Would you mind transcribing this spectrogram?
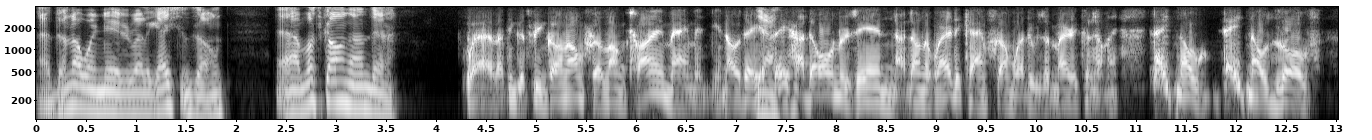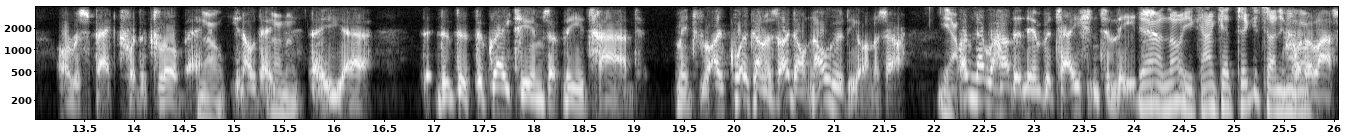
Uh, they're nowhere near the relegation zone. Uh, what's going on there? Well, I think it's been going on for a long time, Eamon. You know, they Yeah. they had owners in. I don't know where they came from, whether it was Americans or something. They'd no they'd no love or respect for the club. eh? No. you know they No, no. they uh, the, the the great teams that Leeds had. I mean, I'm quite honest. I don't know who the owners are. Yeah. I've never had an invitation to Leeds. Yeah, no, you can't get tickets anymore. for the last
